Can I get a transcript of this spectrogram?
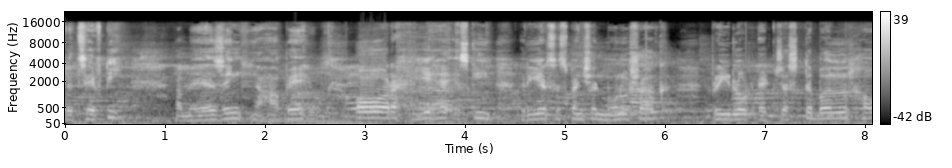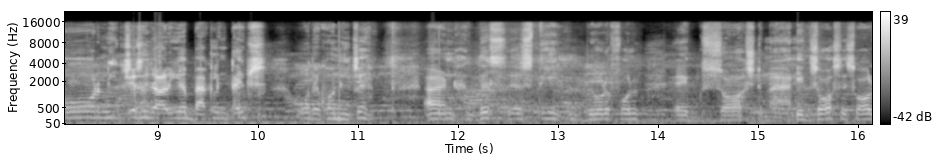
विद सेफ्टी अमेजिंग यहाँ पे। और ये है इसकी rear suspension monoshock pre load adjustable और नीचे से जा रही है बैकलिंग टाइप्स वो देखो नीचे and this is the beautiful exhaust man exhaust is all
